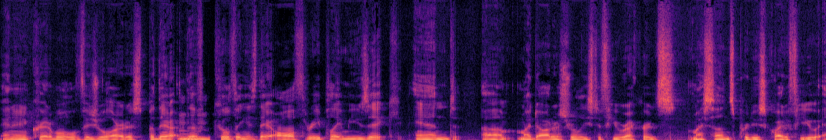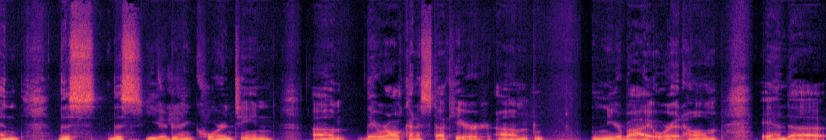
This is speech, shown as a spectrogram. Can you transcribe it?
and an incredible visual artist. But they're, the cool thing is they all three play music and um, my daughter's released a few records. My son's produced quite a few. And this this year during quarantine, um, they were all kind of stuck here. Um, nearby or at home. And, uh,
